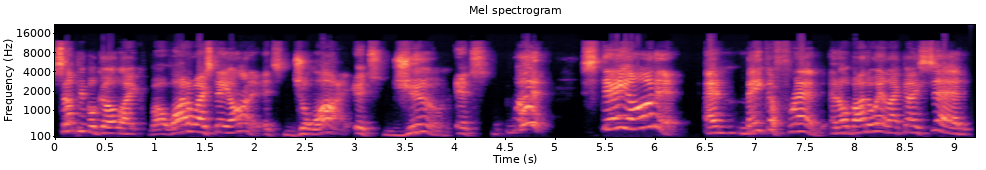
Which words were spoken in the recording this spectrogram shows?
some people go like, well, why do I stay on it? It's July, it's June, it's what? Stay on it and make a friend. And oh, by the way, like I said,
